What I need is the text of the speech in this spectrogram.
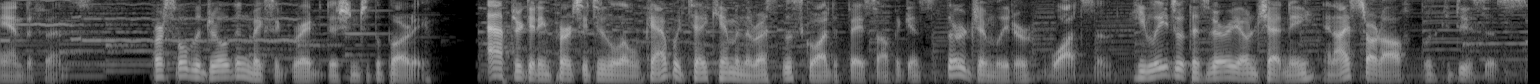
and defense. Percival the Drillodon makes a great addition to the party. After getting Percy to the level cap, we take him and the rest of the squad to face off against the third gym leader, Watson. He leads with his very own Chetney, and I start off with Caduceus.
